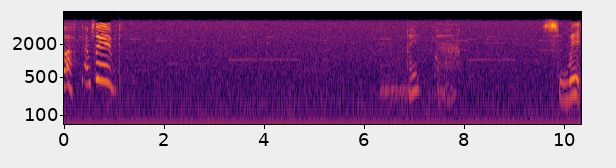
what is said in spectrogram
Wow, I'm saved! I... Switch.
